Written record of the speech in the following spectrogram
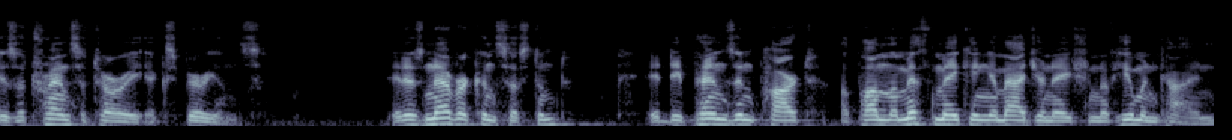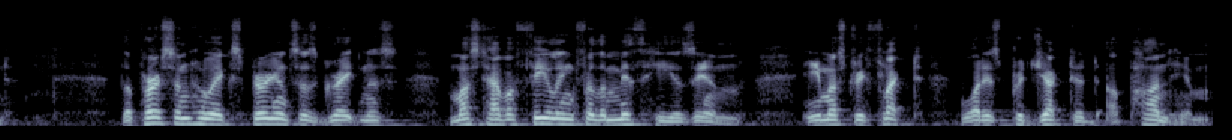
is a transitory experience. It is never consistent. It depends in part upon the myth making imagination of humankind. The person who experiences greatness must have a feeling for the myth he is in. He must reflect what is projected upon him,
